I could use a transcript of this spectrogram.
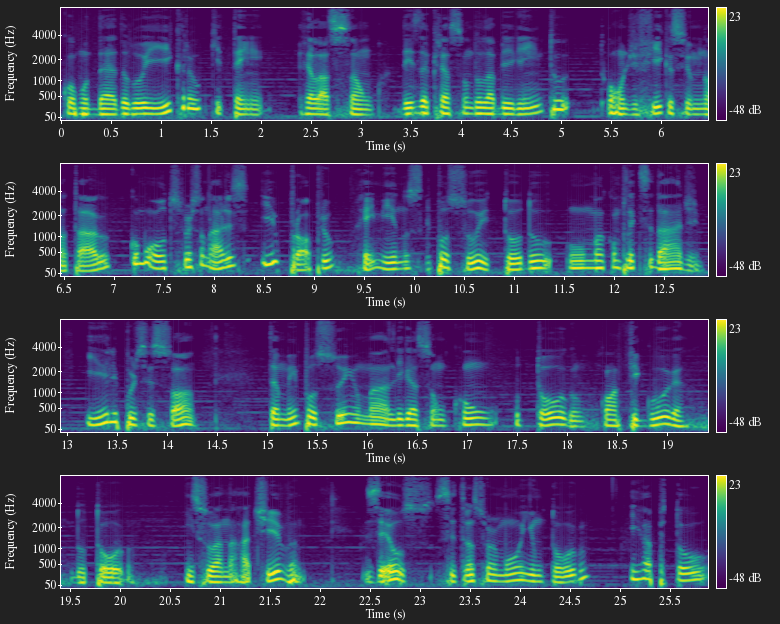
como Dédalo e Ícaro, que tem relação desde a criação do labirinto, onde fica-se o Minotauro, como outros personagens e o próprio Rei Minos, que possui toda uma complexidade. E ele por si só também possuem uma ligação com o touro, com a figura do touro. Em sua narrativa, Zeus se transformou em um touro e raptou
